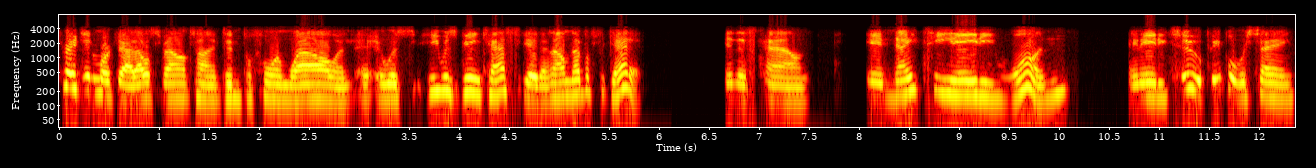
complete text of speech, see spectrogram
trade didn't work out. Ellis Valentine didn't perform well, and it was he was being castigated. And I'll never forget it. In this town, in 1981 and 82, people were saying,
